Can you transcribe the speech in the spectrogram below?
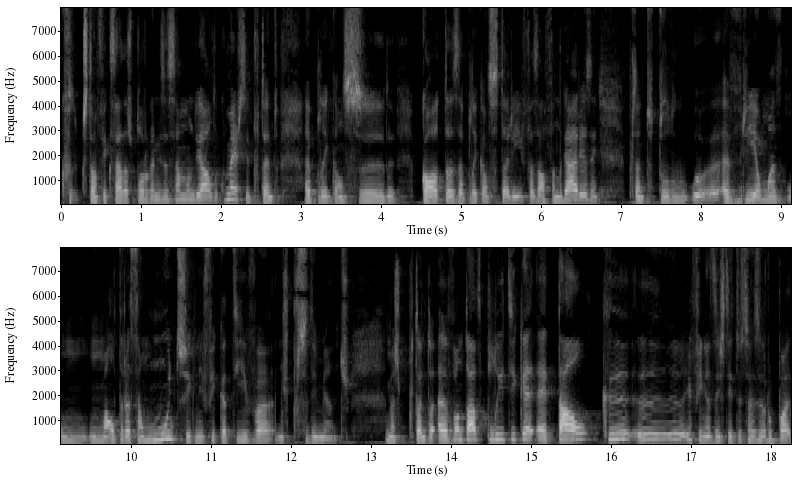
que, estão fixadas pela Organização Mundial do Comércio. E, portanto, aplicam-se cotas, aplicam-se tarifas alfandegárias, portanto, tudo, haveria uma, um, uma alteração muito significativa nos procedimentos. Mas, portanto, a vontade política é tal que, eh, enfim, as instituições europeias,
